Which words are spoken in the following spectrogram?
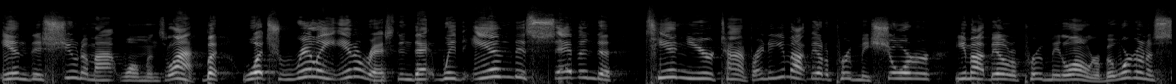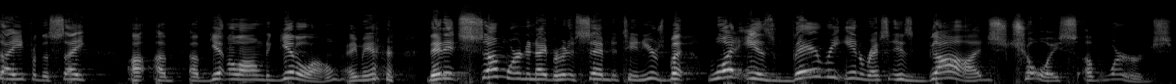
in this Shunammite woman's life. But what's really interesting that within this seven to 10 year time frame, now you might be able to prove me shorter, you might be able to prove me longer, but we're going to say for the sake uh, of, of getting along to get along, amen, that it's somewhere in the neighborhood of seven to 10 years. But what is very interesting is God's choice of words.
